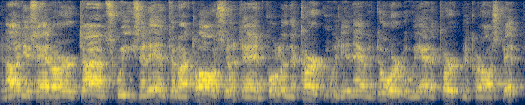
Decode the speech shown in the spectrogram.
and I just had a hard time squeezing into my closet and pulling the curtain. We didn't have a door, but we had a curtain across it.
